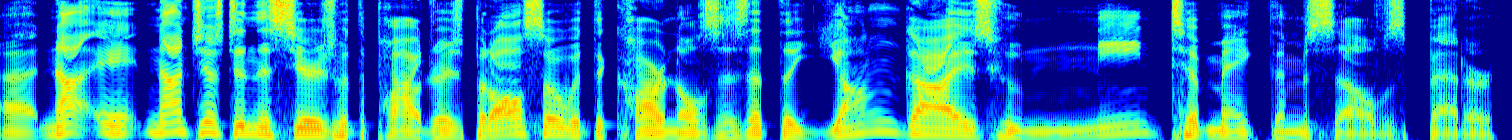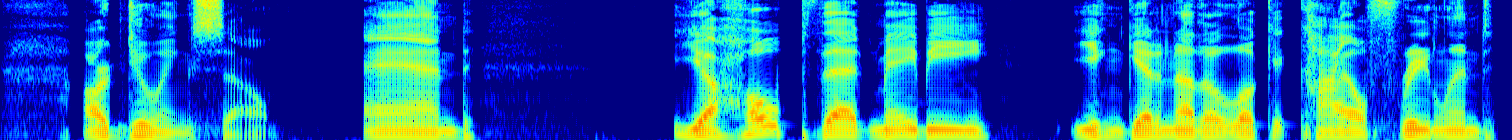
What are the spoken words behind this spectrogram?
Uh, not eh, not just in this series with the Padres, but also with the Cardinals, is that the young guys who need to make themselves better are doing so, and you hope that maybe you can get another look at Kyle Freeland,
